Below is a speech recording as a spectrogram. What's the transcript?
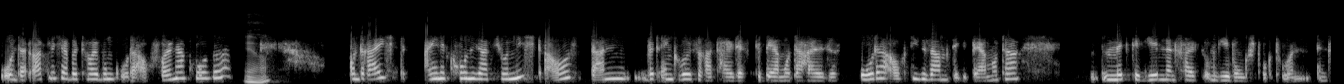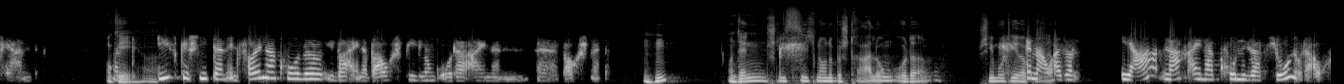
unter örtlicher Betäubung oder auch Vollnarkose. Ja. Und reicht eine Konisation nicht aus, dann wird ein größerer Teil des Gebärmutterhalses oder auch die gesamte Gebärmutter mit gegebenenfalls Umgebungsstrukturen entfernt. Okay. Und dies geschieht dann in Vollnarkose über eine Bauchspiegelung oder einen äh, Bauchschnitt. Mhm. Und dann schließt sich noch eine Bestrahlung oder Chemotherapie? Genau, also ja, nach einer Konisation oder auch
